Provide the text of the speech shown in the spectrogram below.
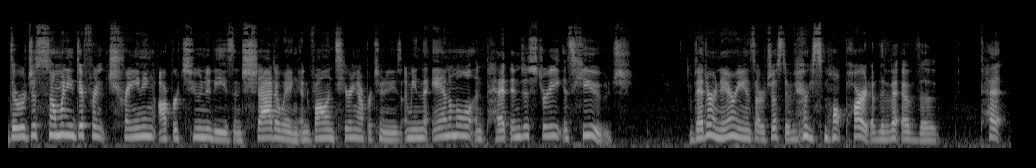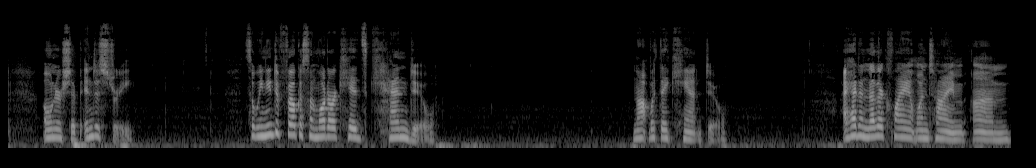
there were just so many different training opportunities and shadowing and volunteering opportunities. I mean, the animal and pet industry is huge. Veterinarians are just a very small part of the of the pet ownership industry. So we need to focus on what our kids can do, not what they can't do. I had another client one time, um,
